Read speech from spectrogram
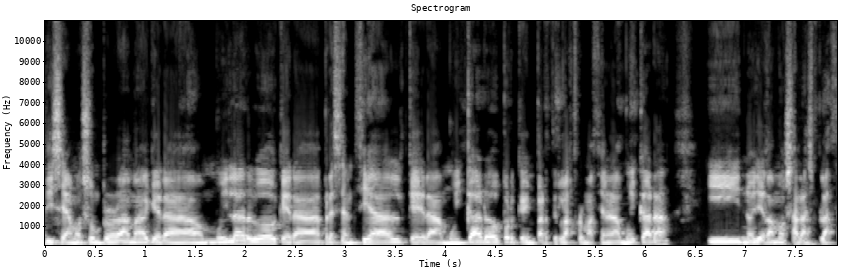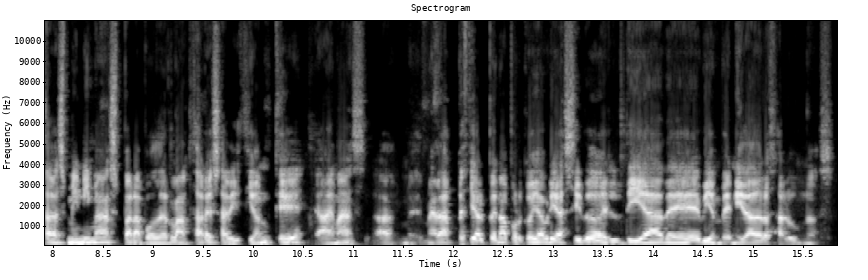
diseñamos un programa que era muy largo, que era presencial, que era muy caro, porque impartir la formación era muy cara, y no llegamos a las plazas mínimas para poder lanzar esa edición, que además me, da especial pena porque hoy habría sido el día de bienvenida de los alumnos.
